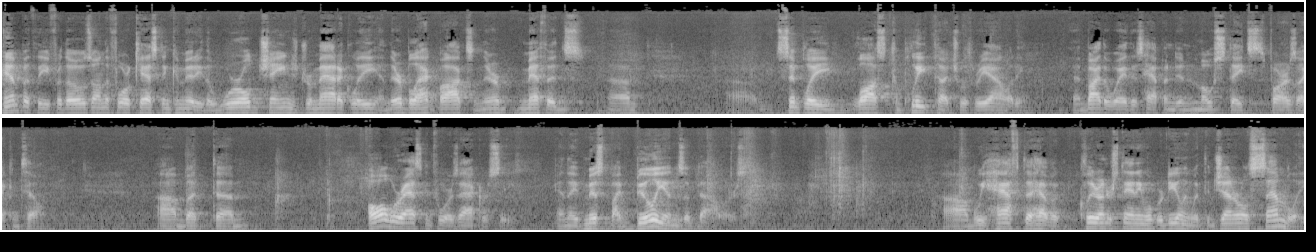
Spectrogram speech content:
empathy for those on the forecasting committee. The world changed dramatically, and their black box and their methods um, uh, simply lost complete touch with reality. And by the way, this happened in most states, as far as I can tell. Uh, but um, all we're asking for is accuracy, and they've missed by billions of dollars. Um, we have to have a clear understanding what we're dealing with. The General Assembly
